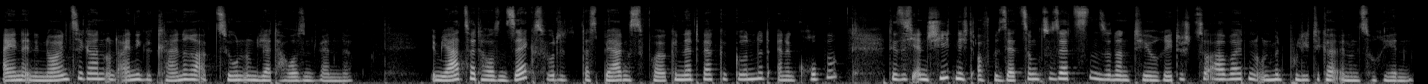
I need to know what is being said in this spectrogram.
eine in den 90ern und einige kleinere Aktionen um die Jahrtausendwende. Im Jahr 2006 wurde das Bergens Volke-Netzwerk gegründet, eine Gruppe, die sich entschied, nicht auf Besetzung zu setzen, sondern theoretisch zu arbeiten und mit PolitikerInnen zu reden.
